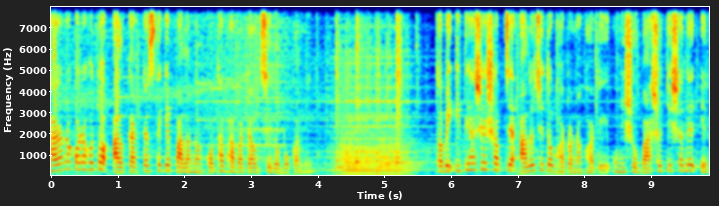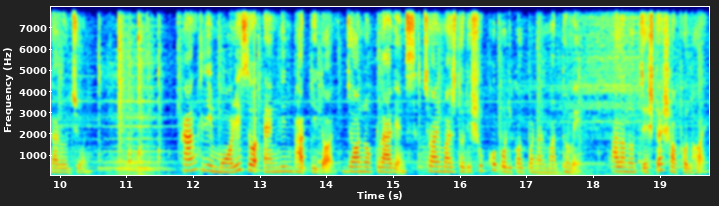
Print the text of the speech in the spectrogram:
ধারণা করা হতো আলকাট্টাস থেকে পালানোর কথা ভাবাটাও ছিল বোকামি। তবে ইতিহাসের সবচেয়ে আলোচিত ঘটনা ঘটে উনিশশো বাষট্টি সালের এগারো জুন। ফ্রাঙ্ক লি মরিস ও অ্যাংলিন ভাতৃদ্বয়, জন ও ক্লারেন্স ছয় মাস ধরে সূক্ষ্ম পরিকল্পনার মাধ্যমে পালানোর চেষ্টা সফল হয়।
